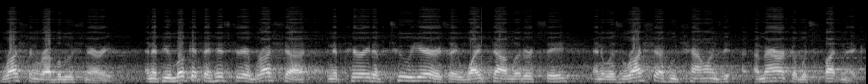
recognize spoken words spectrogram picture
Russian revolutionary. And if you look at the history of Russia, in a period of two years, they wiped out literacy, and it was Russia who challenged America with Sputnik.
